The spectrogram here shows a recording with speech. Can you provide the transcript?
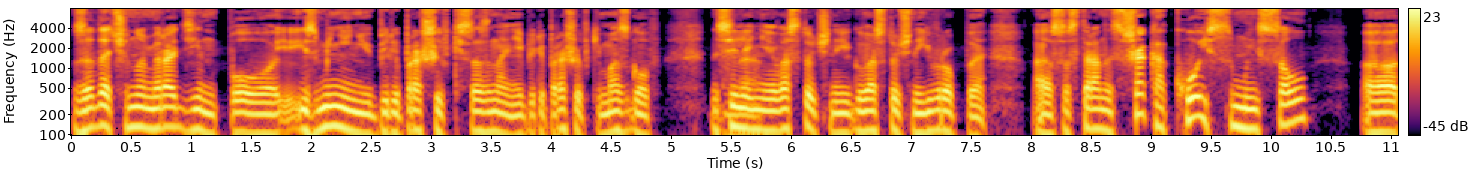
задача номер один по изменению перепрошивки сознания, перепрошивки мозгов населения да. Восточной и Юго-Восточной Европы а, со стороны США, какой смысл а,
